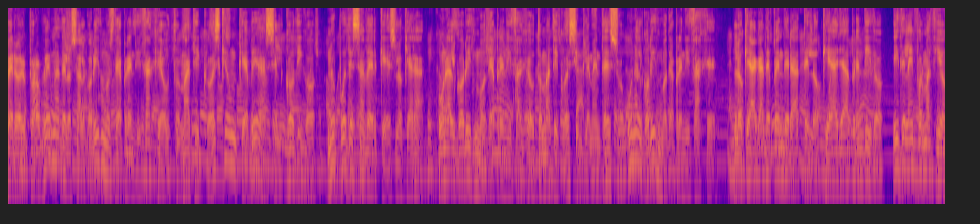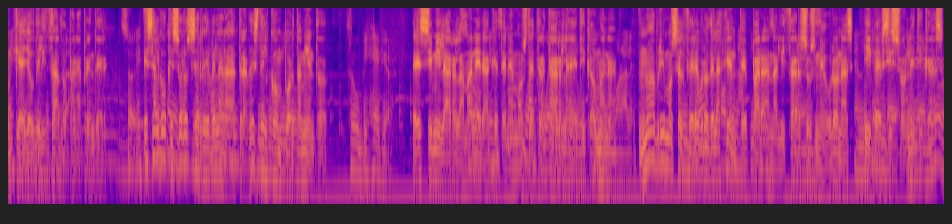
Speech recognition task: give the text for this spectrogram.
Pero el problema de los algoritmos de aprendizaje automático es que aunque veas el código, no puedes saber qué es lo que hará. Un algoritmo de aprendizaje automático es simplemente eso, un algoritmo de aprendizaje. Lo que haga dependerá de lo que haya aprendido y de la información que haya utilizado para aprender. Es algo que solo se revelará a través del comportamiento. Es similar a la manera que tenemos de tratar la ética humana. No abrimos el cerebro de la gente para analizar sus neuronas y ver si son éticas.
